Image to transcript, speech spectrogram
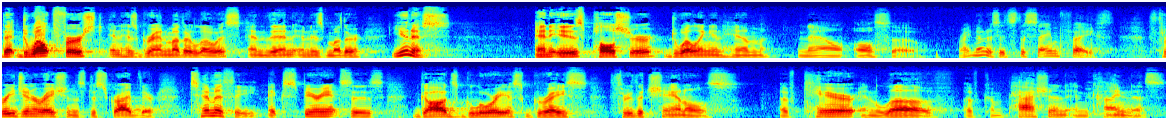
that dwelt first in his grandmother Lois and then in his mother Eunice and is, Paul sure, dwelling in him now also. Right? Notice it's the same faith. Three generations described there. Timothy experiences God's glorious grace through the channels of care and love, of compassion and kindness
